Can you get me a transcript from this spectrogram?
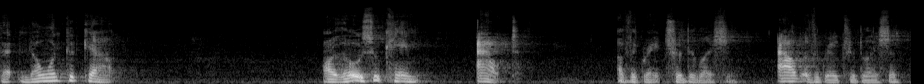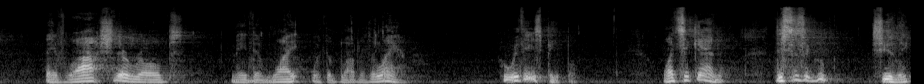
that no one could count, are those who came out of the Great Tribulation. Out of the Great Tribulation. They've washed their robes, made them white with the blood of the Lamb. Who are these people? Once again, this is a group, excuse me,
